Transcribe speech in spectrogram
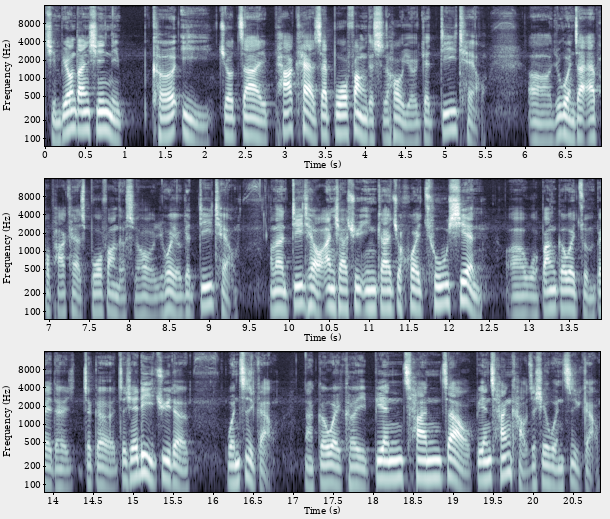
请不用担心你。可以就在 Podcast 在播放的时候有一个 detail，呃，如果你在 Apple Podcast 播放的时候，也会有一个 detail，那 detail 按下去应该就会出现，呃，我帮各位准备的这个这些例句的文字稿，那各位可以边参照边参考这些文字稿，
